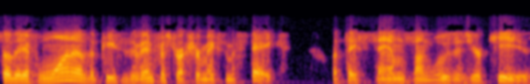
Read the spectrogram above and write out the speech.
so that if one of the pieces of infrastructure makes a mistake, let's say Samsung loses your keys,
